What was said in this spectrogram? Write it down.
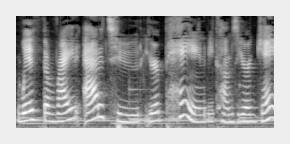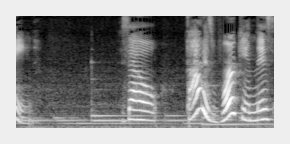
with the right attitude, your pain becomes your gain. So, God is working this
